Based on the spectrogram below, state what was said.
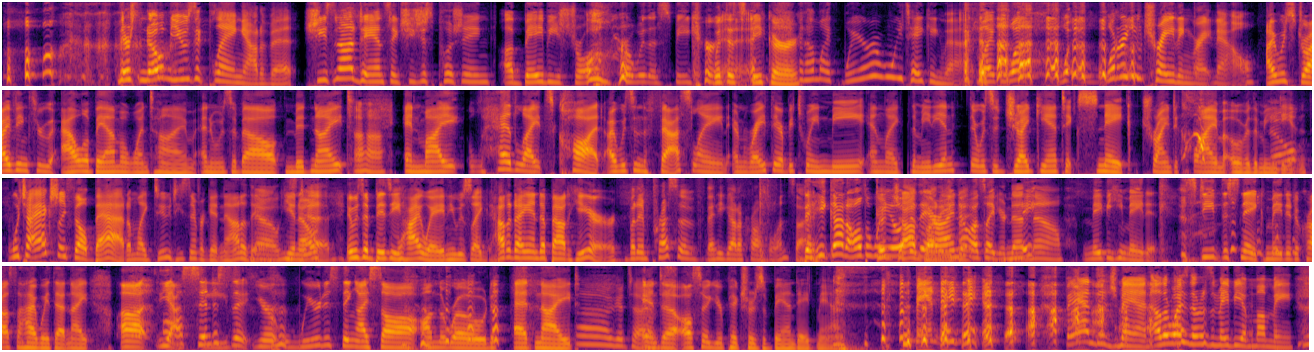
There's no music playing out of it. She's not dancing. She's just pushing a baby stroller with a speaker. With a it. speaker. And I'm like, where are we taking that? Like, what, what, what are you trading right now? I was driving through Alabama one time and it was about midnight Uh-huh. and my headlights caught. I was in the fast lane and right there between me and like the median, there was a gigantic snake trying to climb over the median, which I actually felt bad. I'm like, dude, he's never getting out of there. No, he's you know, dead. it was a busy highway and he was like, how did I end up out here? But impressive that he got across one side. That he got all the way Good over job, there. buddy, I know. I was like, you're dead "May- now." Maybe he made it. Steve the Snake made it across the highway that night. Uh, yeah, Aw, send us the, your weirdest thing I saw on the road at night. Oh, good times. And uh, also your pictures of Band Aid Man. Band-Aid man. Bandage man, otherwise known as maybe a mummy. Why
